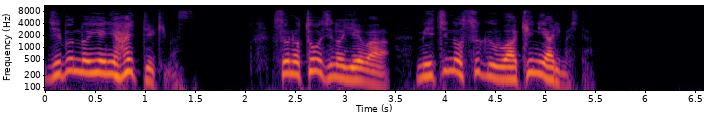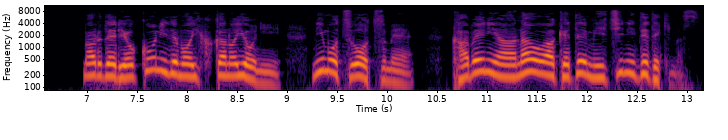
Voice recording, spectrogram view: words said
自分の家に入っていきます。その当時の家は道のすぐ脇にありました。まるで旅行にでも行くかのように荷物を詰め、壁に穴を開けて道に出てきます。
